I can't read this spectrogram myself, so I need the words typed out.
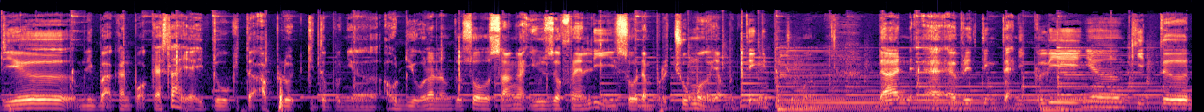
dia melibatkan podcast lah iaitu kita upload kita punya audio lah dalam tu. So sangat user friendly so dan percuma. Yang penting ni percuma. Dan uh, everything technically nya kita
